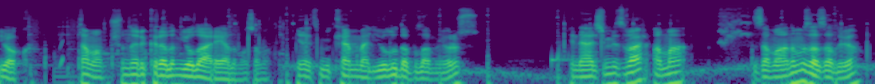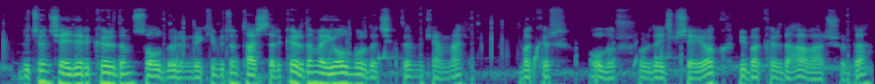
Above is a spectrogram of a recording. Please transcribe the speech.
Yok. Tamam şunları kıralım yolu arayalım o zaman. Evet mükemmel yolu da bulamıyoruz. Enerjimiz var ama zamanımız azalıyor. Bütün şeyleri kırdım sol bölümdeki bütün taşları kırdım ve yol burada çıktı mükemmel. Bakır olur. Burada hiçbir şey yok. Bir bakır daha var şurada.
